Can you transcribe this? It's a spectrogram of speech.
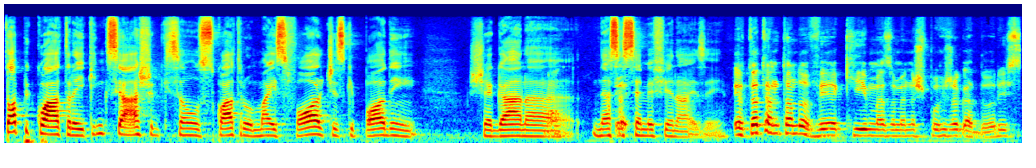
Top 4 aí, quem que você acha que são os quatro mais fortes que podem chegar na, nessas eu, semifinais aí? Eu tô tentando ver aqui mais ou menos por jogadores.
